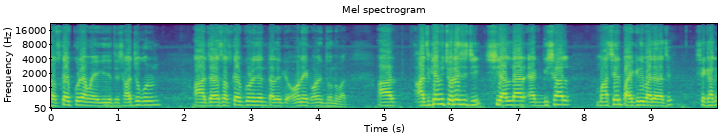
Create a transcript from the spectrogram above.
সাবস্ক্রাইব করে আমায় এগিয়ে যেতে সাহায্য করুন। আর যারা সাবস্ক্রাইব করেছেন তাদেরকে অনেক অনেক ধন্যবাদ। আর আজকে আমি চলে এসেছি শিয়ালদার এক বিশাল মাছের পাইকারি বাজার আছে, সেখানে।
